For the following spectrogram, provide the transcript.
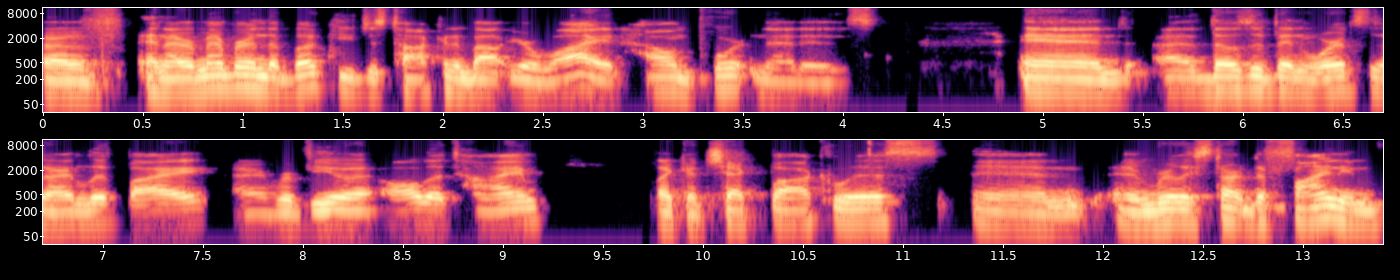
Of, and I remember in the book you just talking about your why and how important that is. And uh, those have been words that I live by. I review it all the time, like a checkbox list, and and really start defining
